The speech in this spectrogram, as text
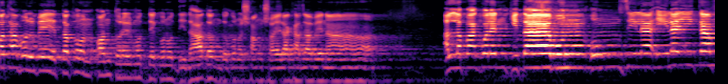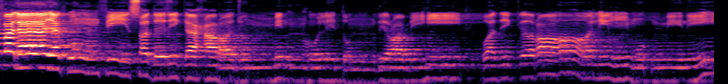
কথা বলবে, তখন অন্তরের মধ্যে কোনো দ্বিধা, দ্বন্দ্ব, কোনো সংশয় রাখা যাবে না। আল্লাহ পাক বলেন, কিতাবুন উনজিলা ইলাইকা ফালা ইয়াকুন ফি সাদরিকা হারাজুম মিনহু লিতুনযিরা বিহি যিকরা লিল মুমিনিন।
